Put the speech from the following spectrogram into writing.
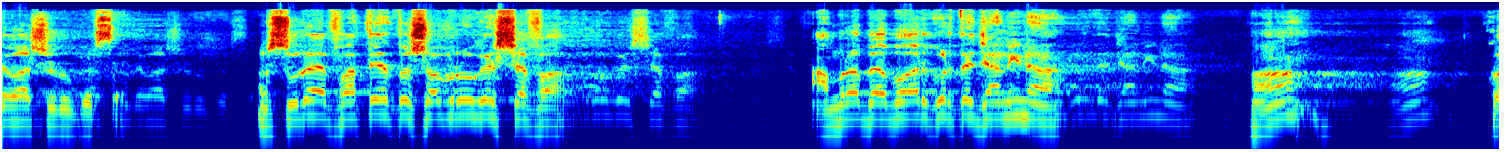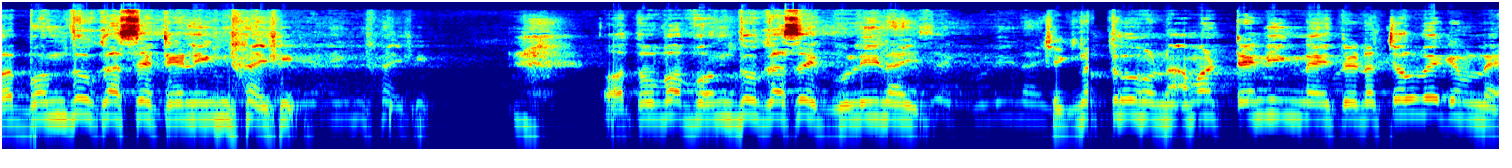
দেওয়া শুরু করছে। সুরায় ফাতেহা তো সব রোগের শেফা। আমরা ব্যবহার করতে জানি না জানি না। হ্যাঁ? বন্দুক আছে, ট্রেনিং নাই। অথবা, বন্দুক আছে, গুলি নাই। ঠিক না তো? আমার ট্রেনিং নাই, তো এটা চলবে কেমনে?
